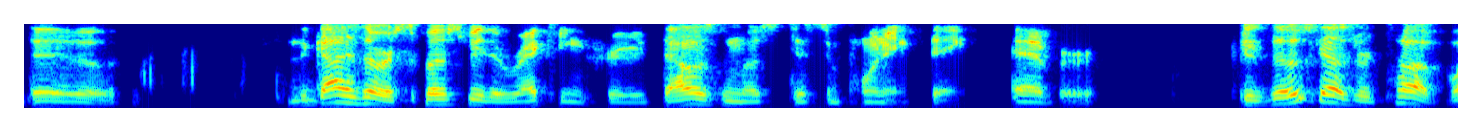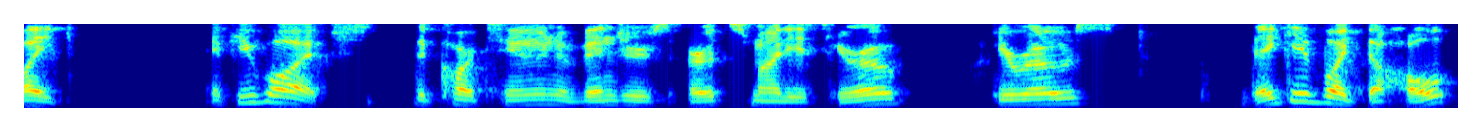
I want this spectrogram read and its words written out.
the the guys that were supposed to be the wrecking crew, that was the most disappointing thing ever. Because those guys were tough. Like if you watch the cartoon Avengers Earth's Mightiest Hero Heroes, they give like the Hulk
